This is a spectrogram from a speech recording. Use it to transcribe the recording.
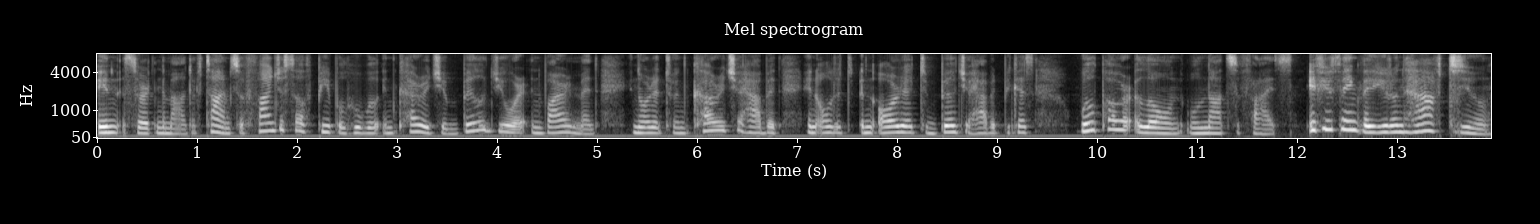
in a certain amount of time. So find yourself people who will encourage you, build your environment in order to encourage your habit, in order to, in order to build your habit, because willpower alone will not suffice. If you think that you don't have to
